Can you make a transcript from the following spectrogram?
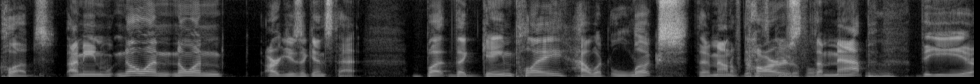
clubs. I mean, no one, no one argues against that. But the gameplay, how it looks, the amount of is cars, beautiful. the map, the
